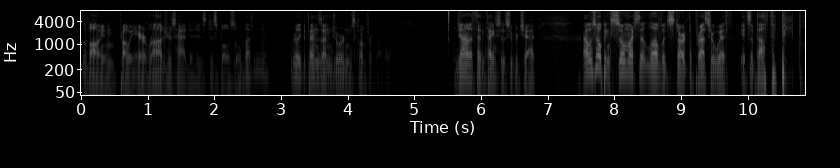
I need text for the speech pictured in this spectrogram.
the volume probably Aaron Rodgers had at his disposal, but uh, really depends on Jordan's comfort level. Jonathan, thanks for the super chat. I was hoping so much that Love would start the presser with, it's about the people.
